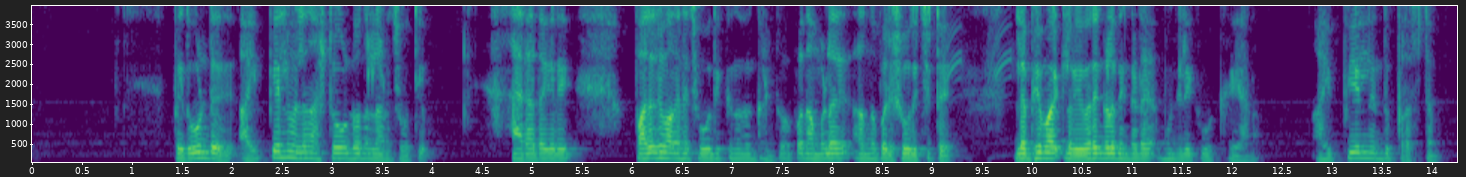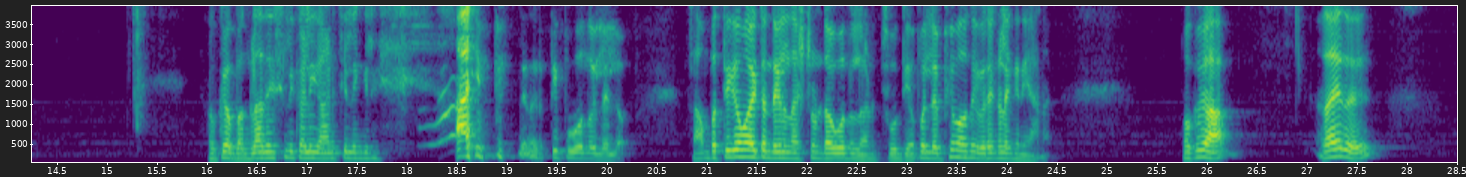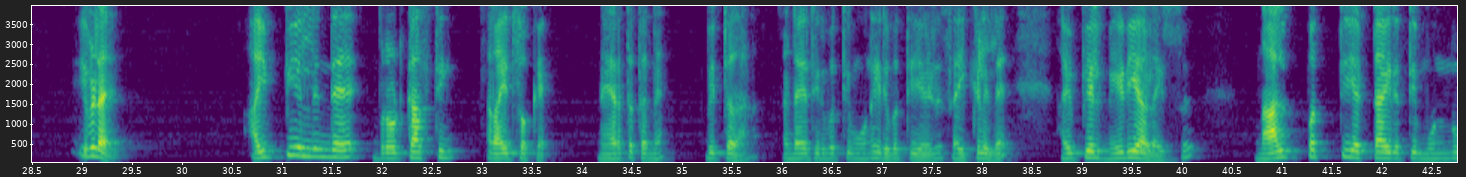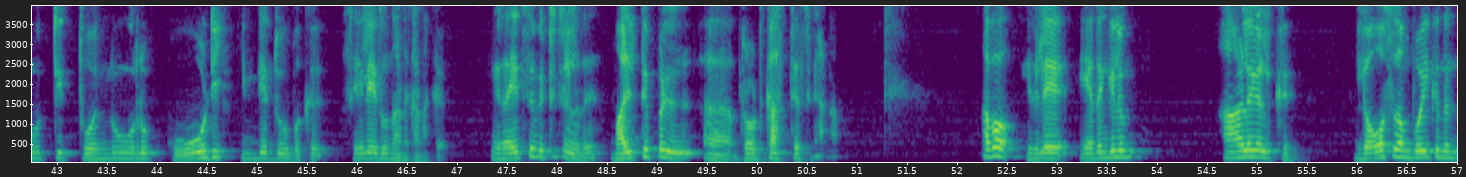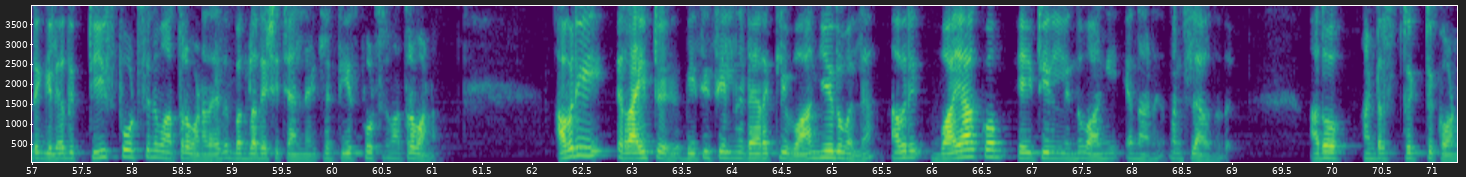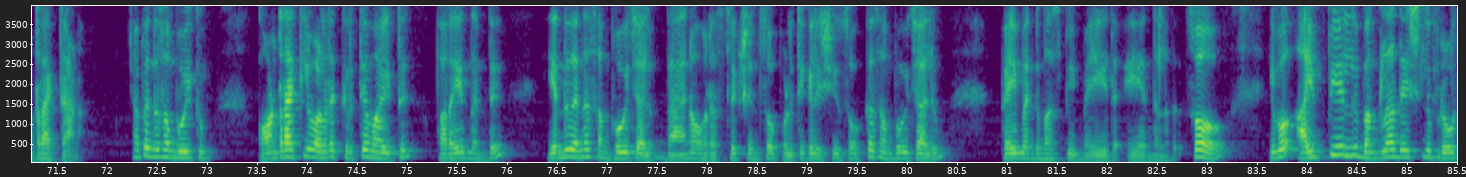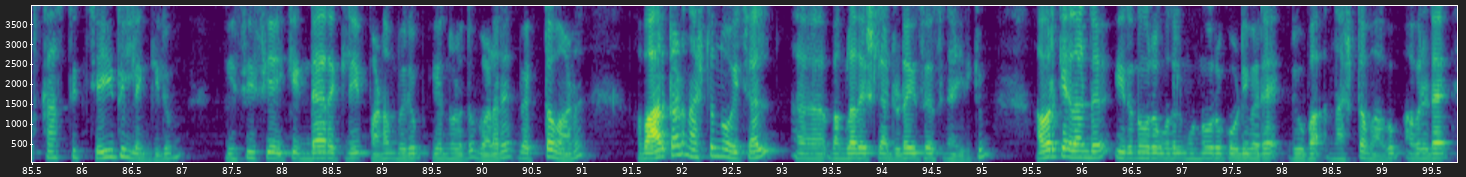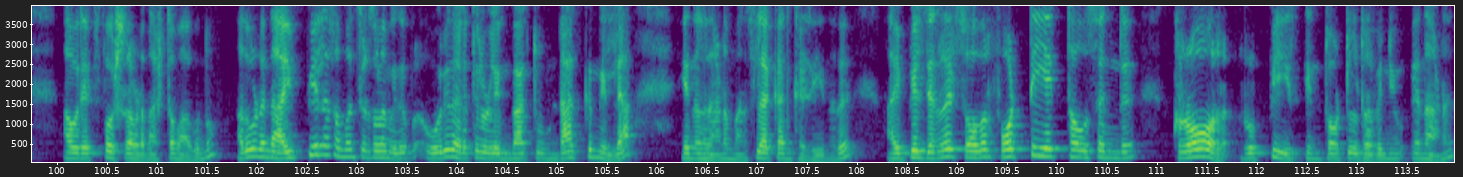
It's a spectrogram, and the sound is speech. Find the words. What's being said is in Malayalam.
അപ്പോൾ ഇതുകൊണ്ട് ഐ പി എല്ലിന് വല്ല നഷ്ടവും ഉണ്ടോ എന്നുള്ളതാണ് ചോദ്യം. ആരാധകർ പലരും അങ്ങനെ ചോദിക്കുന്നതും കണ്ടു. അപ്പോൾ നമ്മൾ അന്ന് പരിശോധിച്ചിട്ട് ലഭ്യമായിട്ടുള്ള വിവരങ്ങൾ നിങ്ങളുടെ മുന്നിലേക്ക് വെക്കുകയാണ്. ഐ പി എല്ലിന് എന്ത് പ്രശ്നം? ഒക്കെ ബംഗ്ലാദേശിൽ കളി കാണിച്ചില്ലെങ്കിൽ ഐ പി എല്ലിൽ നിർത്തി പോകുന്നില്ലല്ലോ സാമ്പത്തികമായിട്ട് എന്തെങ്കിലും നഷ്ടം ഉണ്ടാവുമോ എന്നുള്ളതാണ് ചോദ്യം. അപ്പോൾ ലഭ്യമാകുന്ന വിവരങ്ങൾ എങ്ങനെയാണ്? നോക്കുക അതായത് ഇവിടെ ഐ പി എല്ലിന്റെ ബ്രോഡ്കാസ്റ്റിംഗ് റൈറ്റ്സ് ഒക്കെ നേരത്തെ തന്നെ വിറ്റതാണ്. രണ്ടായിരത്തി ഇരുപത്തി മൂന്ന് ഇരുപത്തിയേഴ് സൈക്കിളിലെ I P L media rights നാൽപ്പത്തി എട്ടായിരത്തി മുന്നൂറ്റി തൊണ്ണൂറ് കോടി ഇന്ത്യൻ രൂപക്ക് സെയിൽ ചെയ്തു എന്നാണ് കണക്ക്. ഈ റൈറ്റ്സ് വിട്ടിട്ടുള്ളത് മൾട്ടിപ്പിൾ ബ്രോഡ്കാസ്റ്റേഴ്സിനാണ് അപ്പോൾ ഇതിൽ ഏതെങ്കിലും ആളുകൾക്ക് ലോസ് സംഭവിക്കുന്നുണ്ടെങ്കിൽ അത് ടി സ്പോർട്സിന് മാത്രമാണ്. അതായത് ബംഗ്ലാദേശി ചാനലായിട്ടുള്ള ടി സ്പോർട്സിന് മാത്രമാണ്. അവർ ഈ റൈറ്റ് ബി സി സി എല്ലിൽ നിന്ന് ഡയറക്റ്റ്ലി വാങ്ങിയതുമല്ല അവർ വയാകോം എയ്റ്റീനിൽ നിന്ന് വാങ്ങി എന്നാണ് മനസ്സിലാവുന്നത്. അതോ അണ്ടർ സ്ട്രിക്റ്റ് കോൺട്രാക്റ്റാണ് അപ്പോൾ എന്ത് സംഭവിക്കും? കോൺട്രാക്റ്റിൽ വളരെ കൃത്യമായിട്ട് പറയുന്നുണ്ട്. എന്ത് തന്നെ സംഭവിച്ചാലും ബാനോ റെസ്ട്രിക്ഷൻസോ പൊളിറ്റിക്കൽ ഇഷ്യൂസോ ഒക്കെ സംഭവിച്ചാലും പേയ്മെന്റ് മസ്റ്റ് ബി മെയ്ഡ് എന്നുള്ളത്. സോ ഇപ്പോൾ ഐ പി എല്ലിൽ ബംഗ്ലാദേശിൽ ബ്രോഡ്കാസ്റ്റ് ചെയ്തില്ലെങ്കിലും ബി സി സി ഐക്ക് ഇൻഡയറക്റ്റ്ലി പണം വരും എന്നുള്ളത് വളരെ വ്യക്തമാണ്. അപ്പോൾ ആർക്കാണ് നഷ്ടം എന്ന് ചോദിച്ചാൽ ബംഗ്ലാദേശിലെ അഡ്വർടൈസേഴ്സിനായിരിക്കും. അവർക്ക് ഏതാണ്ട് ഇരുന്നൂറ് മുതൽ മുന്നൂറ് കോടി വരെ രൂപ നഷ്ടമാകും. അവരുടെ ആ ഒരു എക്സ്പോഷർ അവിടെ നഷ്ടമാകുന്നു. അതുകൊണ്ട് തന്നെ ഐ പി എല്ലിനെ സംബന്ധിച്ചിടത്തോളം ഇത് ഒരു തരത്തിലുള്ള ഇമ്പാക്റ്റും ഉണ്ടാക്കുന്നില്ല എന്നുള്ളതാണ് മനസ്സിലാക്കാൻ കഴിയുന്നത്. I P L generates over forty eight thousand crore rupees in total revenue എന്നാണ്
